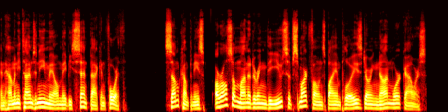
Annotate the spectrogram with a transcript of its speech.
and how many times an email may be sent back and forth. Some companies are also monitoring the use of smartphones by employees during non work hours.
